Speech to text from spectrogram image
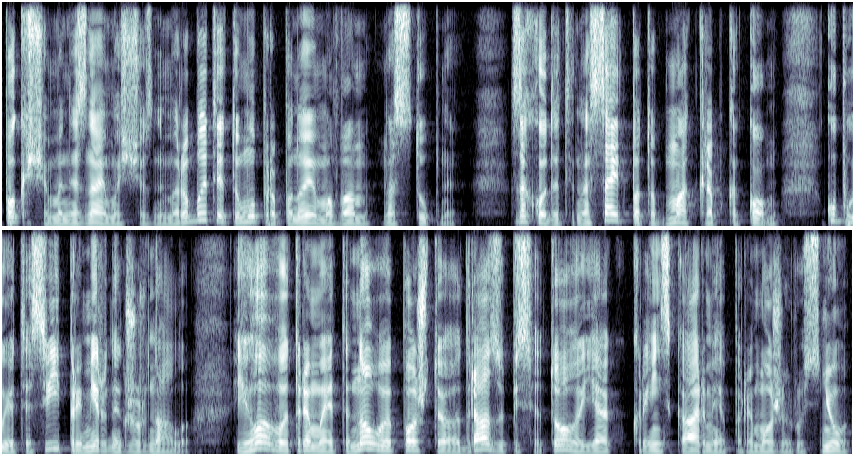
Поки що ми не знаємо, що з ними робити, тому пропонуємо вам наступне: заходите на сайт potopmac.com, купуєте свій примірник журналу. Його ви отримаєте новою поштою одразу після того, як українська армія переможе русню.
